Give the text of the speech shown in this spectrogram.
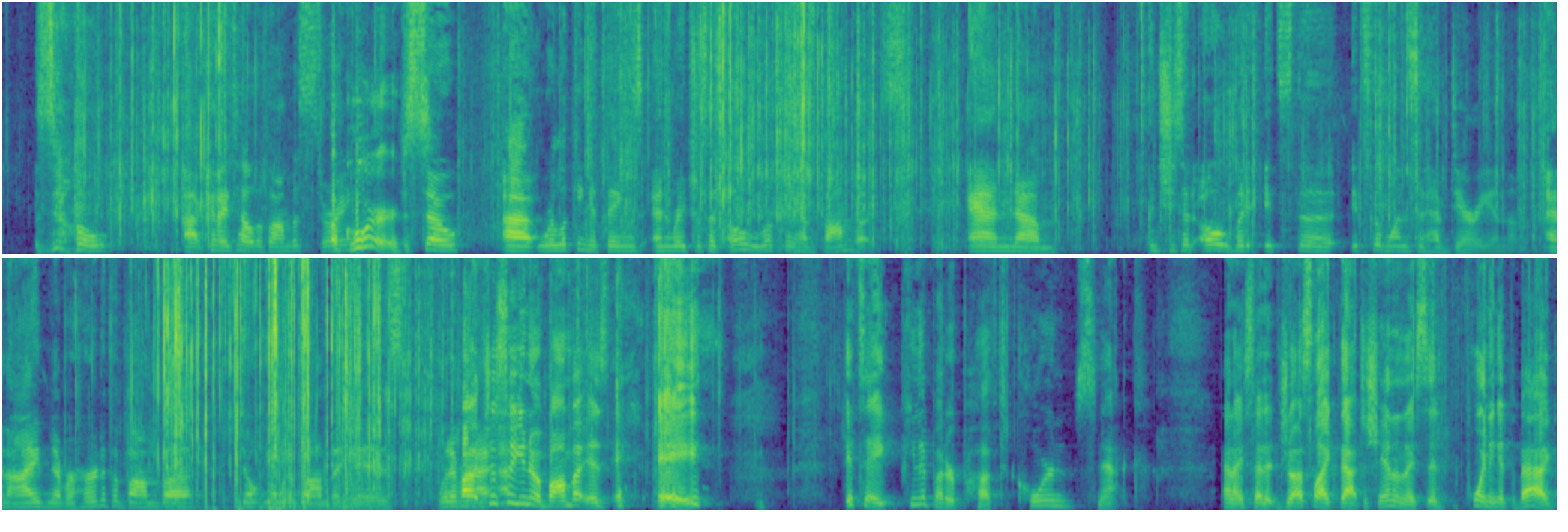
so, uh, can I tell the Bambas story? Of course. So uh, we're looking at things, and Rachel said, "Oh, look, they have Bambas," and um, and she said, "Oh, but it's the it's the ones that have dairy in them." And I've never heard of a Bamba. Don't know what a Bamba is. Whatever. Uh, I- just so I- you know, Bamba is a, it's a peanut butter puffed corn snack. And I said it just like that to Shannon. I said, pointing at the bag,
